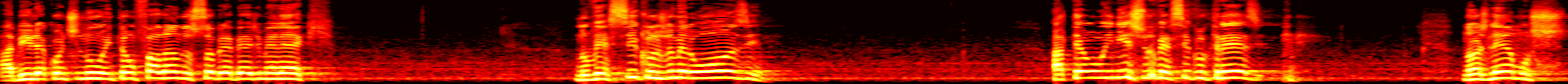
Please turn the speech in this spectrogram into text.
A Bíblia continua então falando sobre Ebed-Meleque. No versículo número 11, até o início do versículo 13, nós lemos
